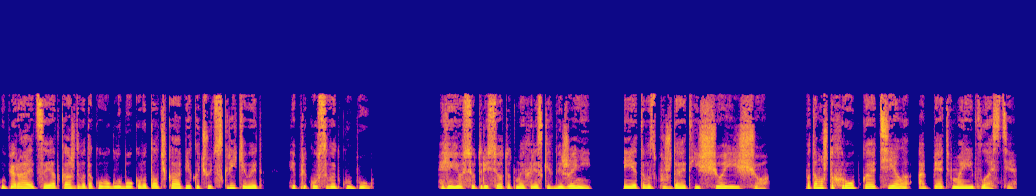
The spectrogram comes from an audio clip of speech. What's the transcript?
упирается, и от каждого такого глубокого толчка Вика чуть вскрикивает и прикусывает губу. Ее всю трясет от моих резких движений, и это возбуждает еще и еще, потому что хрупкое тело опять в моей власти.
